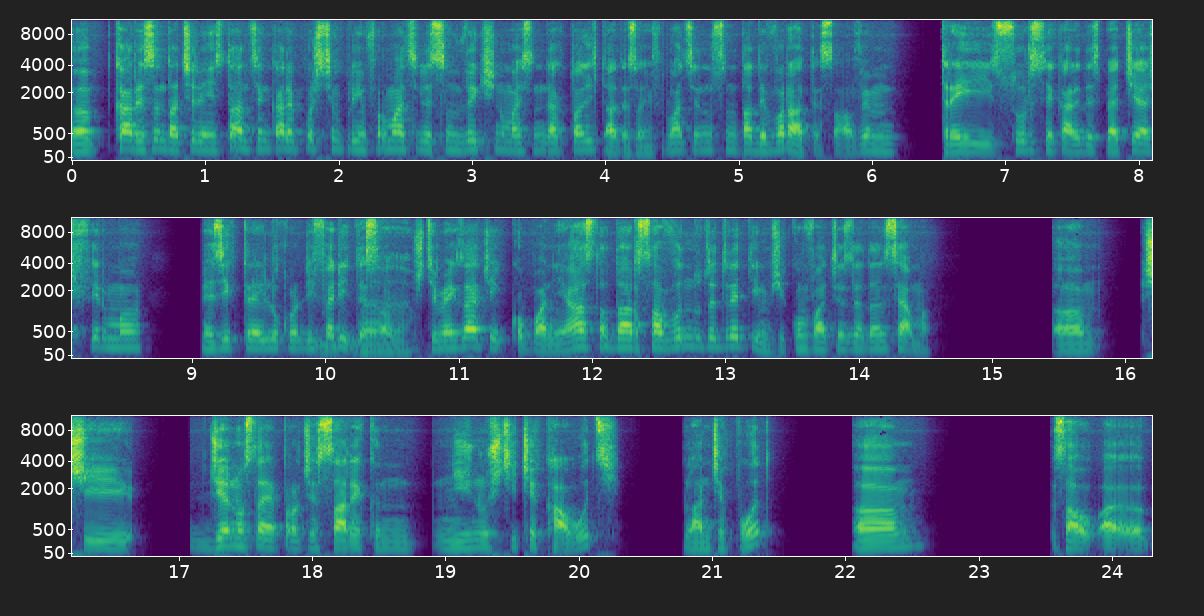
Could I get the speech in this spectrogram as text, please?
uh, care sunt acele instanțe în care pur și simplu informațiile sunt vechi și nu mai sunt de actualitate sau informațiile nu sunt adevărate sau avem trei surse care despre aceeași firmă ne zic trei lucruri diferite Da, sau da. știm exact ce e compania asta, dar s-a vândut între timp și cum faceți să ne dăm seama. Um, și genul ăsta de procesare când nici nu știi ce cauți la început um, sau uh,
